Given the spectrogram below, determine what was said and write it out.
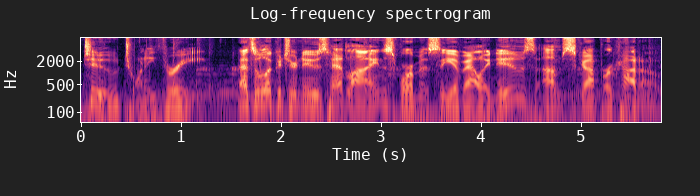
223. That's a look at your news headlines for Mesilla Valley News. I'm Scott Brocato.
